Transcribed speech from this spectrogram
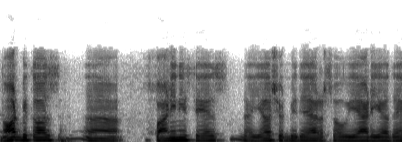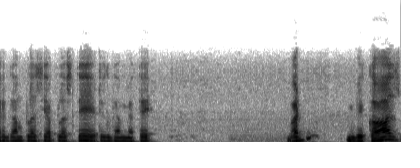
not because uh, panini says the ya should be there so we add ya there gam plus ya plus te it is gamyate. But because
